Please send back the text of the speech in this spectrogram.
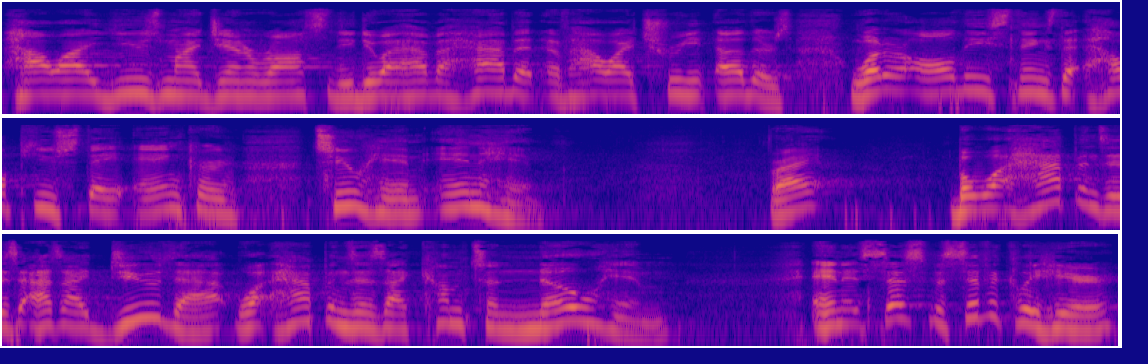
how I use my generosity? Do I have a habit of how I treat others? What are all these things that help you stay anchored to Him in Him? Right? But what happens is, as I do that, what happens is I come to know Him. And it says specifically here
